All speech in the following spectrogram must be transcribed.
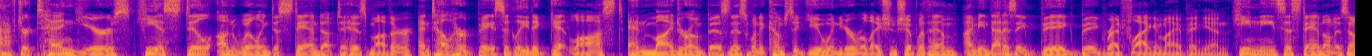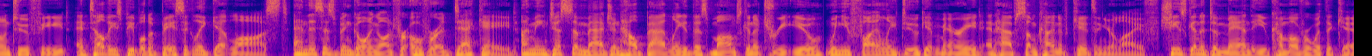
After 10 years, he is still unwilling to stand up to his mother and tell her basically to get lost and mind her own business when it comes to you and your relationship with him. I mean, that is a big, big red flag in my opinion. He needs to stand on his own two feet and tell these people to basically get lost. And this has been going on for over a decade. I mean, just imagine how badly this mom's gonna treat you when you finally do get married and have some kind of kids in your life. She's gonna demand that you come over with the kids,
